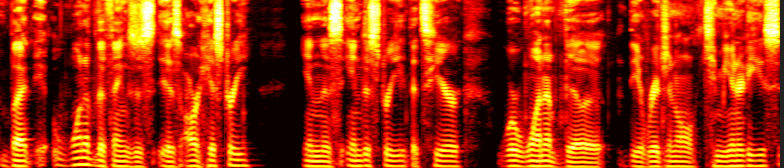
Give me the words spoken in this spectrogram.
But one of the things is is our history in this industry that's here. We're one of the the original communities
